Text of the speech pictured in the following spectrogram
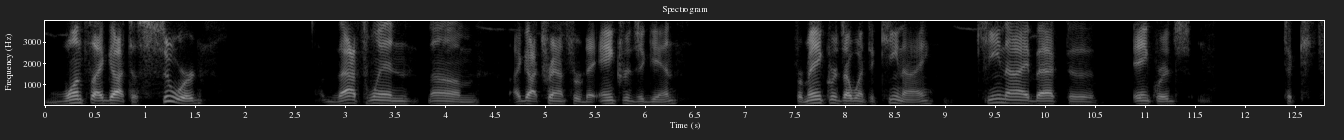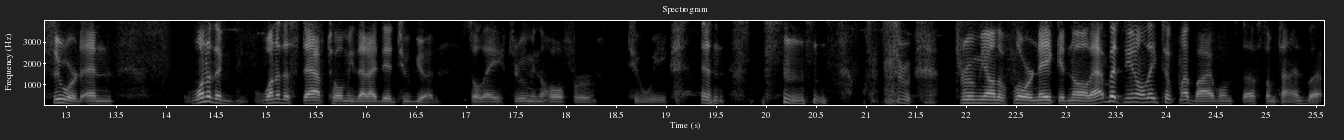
Once I got to Seward, that's when um, I got transferred to Anchorage again. From Anchorage, I went to Kenai. Kenai back to Anchorage to Seward, and one of the one of the staff told me that I did too good, so they threw me in the hole for two weeks and threw threw me on the floor naked and all that. But you know, they took my Bible and stuff sometimes. But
